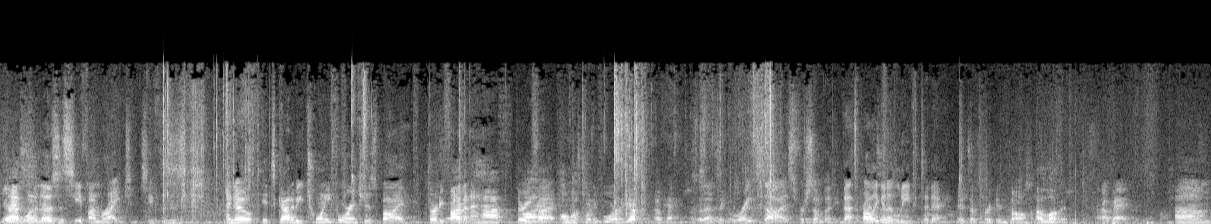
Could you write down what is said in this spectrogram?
Grab one of those and see if I'm right. See if this is. I know it's got to be 24 inches by 35 and a half. 35. by Almost 24. Yep. Okay, so that's a great size for somebody. That's probably going to leave today. It's a freaking doll. I love it. Okay. Um,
